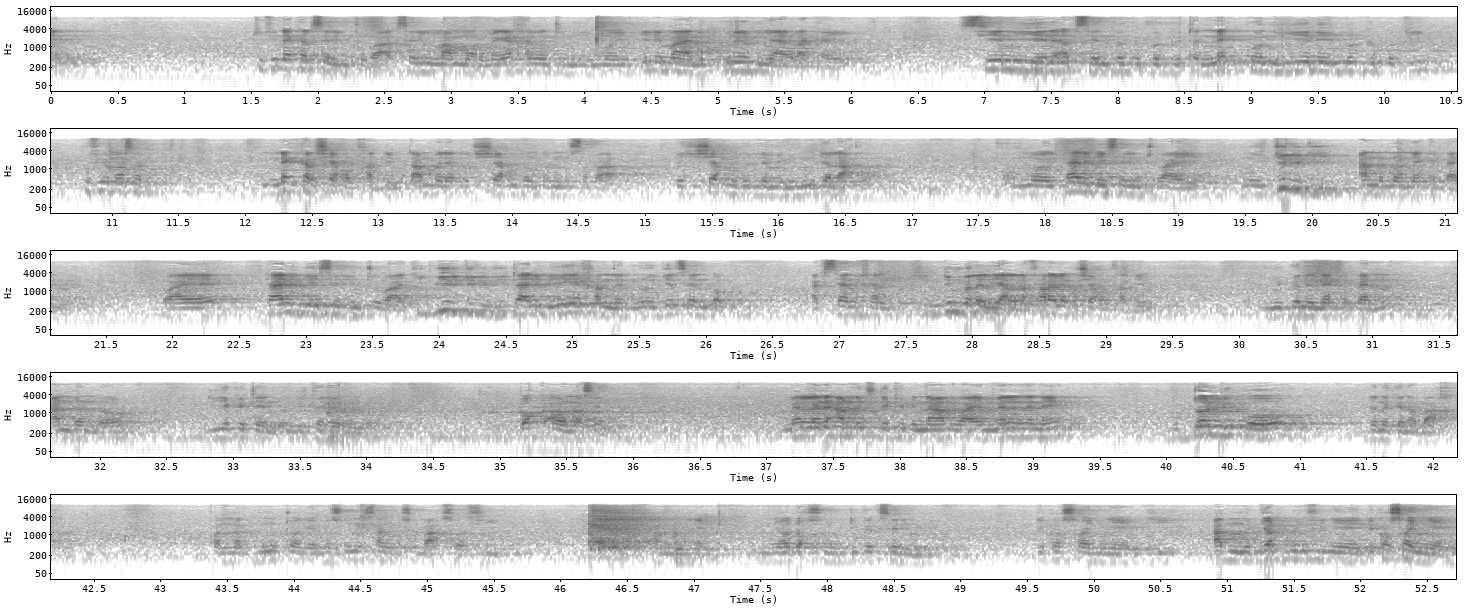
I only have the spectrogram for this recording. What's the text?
ki fi nekkal Serigne Touba ak Serigne Mamor mi nga xamante ni mooy ilimaani kuréelu ñaari rakka yi seen yéene ak seen bëgg-bëgg te nekkoon yéene yi bëgg-bëgg yi ku fi masa nekkal Cheikhul Khadim tàmbalee ko ci Cheikh Mouhamadou Moustapha ba ci Cheikh Mouhamadou Lamine mu mujj a làqu mooy taalibe Serigne Touba yi mooy jullit yi ànd noo nekk benn waaye taalibe Sëriñ Tuubaa ci biir jullit yi taalibe yi nga xam ne dañoo jël seen bopp ak seen xel ci ndimbalal yàlla farale ko Cheikhul Khadim ñu gën a nekk benn àndandoo di yëkkateendoo di tërërandoo bokk aw nosin mel na ne am na ci dëkk bi naam waaye mel na ne bu dolli koo dana gën a baax kon nag bu ñu toogee ba suñu sang su baax soo si xam ne ñoo dox suñu digg ak sëriñ bi di ko soññee ci at mu jot bu ñu fi ñëwee di ko soññee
